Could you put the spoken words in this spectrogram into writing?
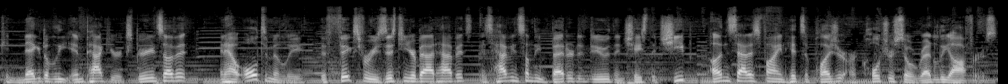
can negatively impact your experience of it, and how ultimately the fix for resisting your bad habits is having something better to do than chase the cheap, unsatisfying hits of pleasure our culture so readily offers.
